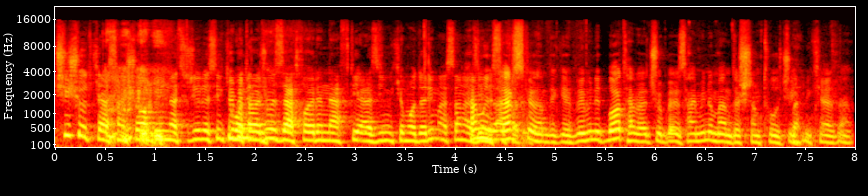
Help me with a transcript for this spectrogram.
چی شد که اصلا شاه به این نتیجه رسید که با توجه به ذخایر نفتی عظیمی که ما داریم اصلا از همین عرض کردم دیگه ببینید با توجه به همین رو من داشتم توجیه بله. می‌کردم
